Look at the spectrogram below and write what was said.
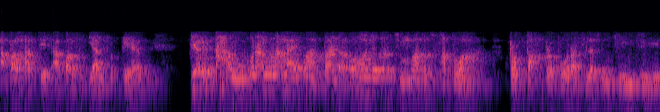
apal hadis, apal sekian fikih. Biar tahu Quran ulama itu apa. Tidak kok mau terjemah terus fatwa. Pelopak, pelopak orang jelas ujung-ujungnya.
